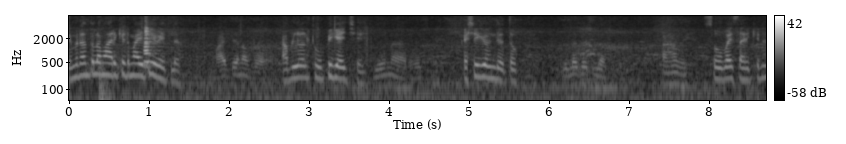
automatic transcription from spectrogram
इम्रान तुला मार्केट माहिती आहे इथलं? माहिती आहे ना आपल्याला टोपी घ्यायची आहे. घेऊ ना यार कशी घेऊन देतो? तुला हा भाई. सोबाई सारखी ना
